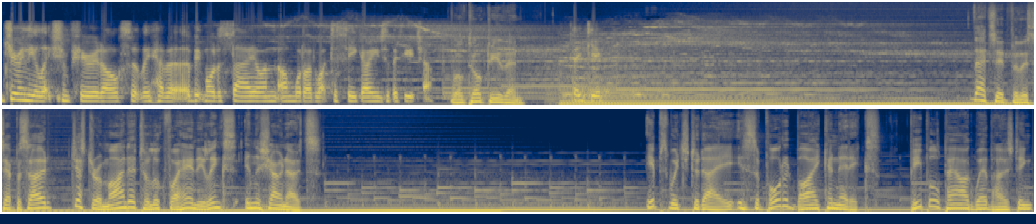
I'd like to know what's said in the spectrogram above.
during the election period, I'll certainly have a, a bit more to say on, on what I'd like to see going into the future. We'll talk to you then. Thank you. That's it for this episode. Just a reminder to look for handy links in the show notes. Ipswich Today is supported by Conetix, people powered web hosting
